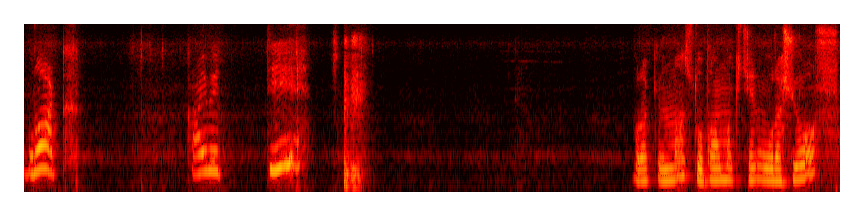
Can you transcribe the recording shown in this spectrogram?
Burak. Kaybetti. Burak Yılmaz top almak için uğraşıyor.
